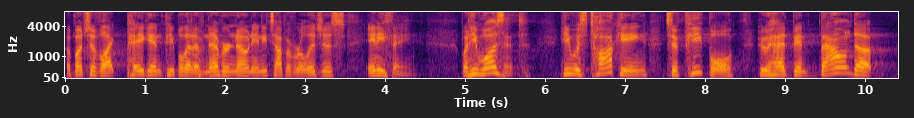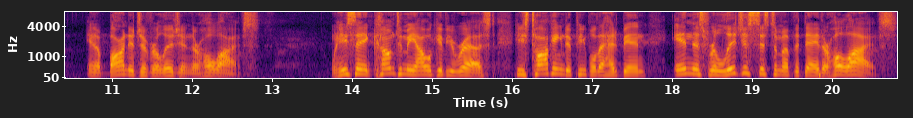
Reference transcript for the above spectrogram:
a bunch of like pagan people that have never known any type of religious anything. But he wasn't. He was talking to people who had been bound up in a bondage of religion their whole lives. When he's saying, Come to me, I will give you rest, he's talking to people that had been in this religious system of the day their whole lives.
